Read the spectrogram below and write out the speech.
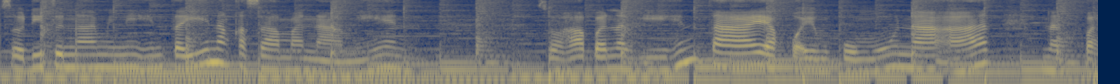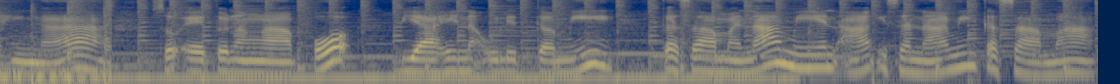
So dito namin hihintayin ang kasama namin. So habang naghihintay, ako ay upo muna at nagpahinga. So eto na nga po, biyahe na ulit kami. Kasama namin ang isa naming kasama.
